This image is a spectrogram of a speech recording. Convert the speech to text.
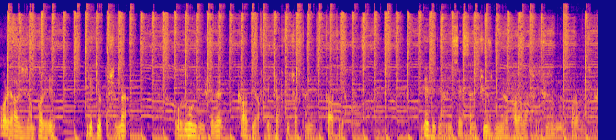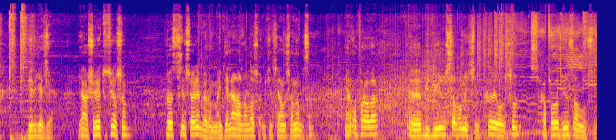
Oraya harcayacağım parayı. Git yurt dışında uzun bir ülkede kal bir hafta, iki hafta, üç hafta neyse tatil yap. Nedir yani 180-200 bin lira paralar, 300 bin lira paralar. Bir gece. Ya şurayı tutuyorsun. Burası için söylemiyorum ben. Genel anlamda söylüyorum. Kimse yanlış anlamasın. Yani o paralar e, bir düğün salonu için kır olsun, kapalı düğün salonu olsun.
